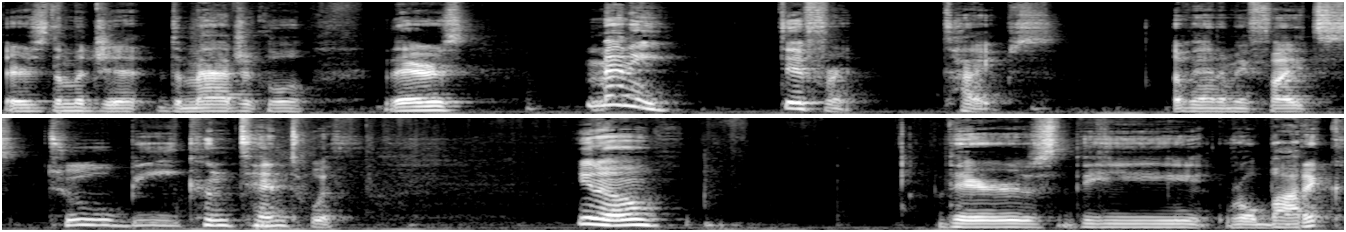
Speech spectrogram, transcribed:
there's the magi- the magical, there's many different types of anime fights to be content with. You know, there's the robotic,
